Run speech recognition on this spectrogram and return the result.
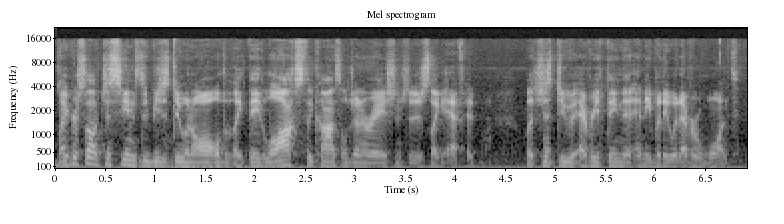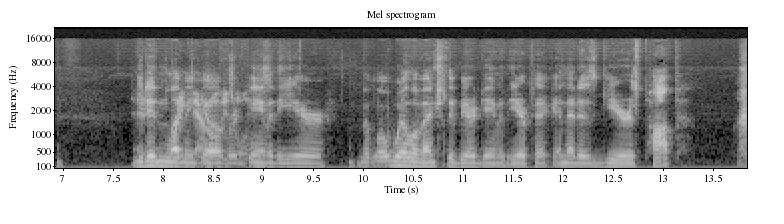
Microsoft just seems to be just doing all the like they lost the console generation, so just like F it. Let's just do everything that anybody would ever want. You didn't let me go over. Game of the Year, but what will eventually be our Game of the Year pick, and that is Gears Pop.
